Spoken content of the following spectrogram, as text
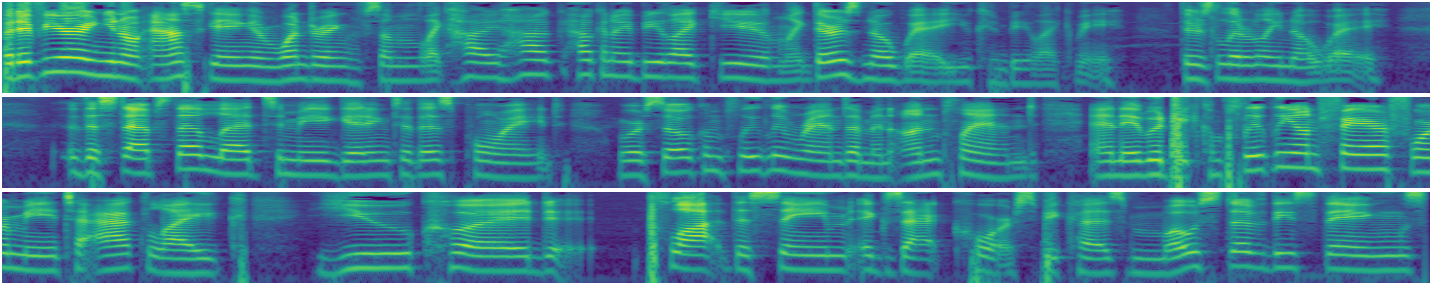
But if you're, you know, asking and wondering some like how how how can I be like you? I'm like, there's no way you can be like me. There's literally no way. The steps that led to me getting to this point were so completely random and unplanned, and it would be completely unfair for me to act like you could plot the same exact course because most of these things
